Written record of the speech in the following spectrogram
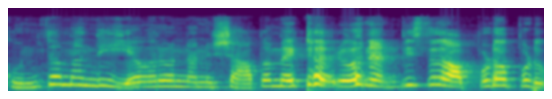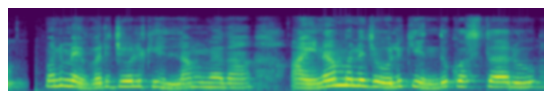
కొంతమంది ఎవరో నన్ను శాపం పెట్టారు అని అనిపిస్తుంది అప్పుడప్పుడు. మనం ఎవరి జోలికి వెళ్ళాం కదా అయినా మన జోలికి ఎందుకు వస్తారు?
